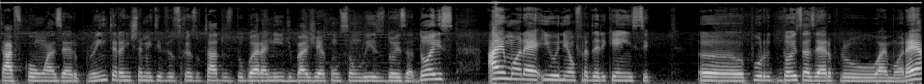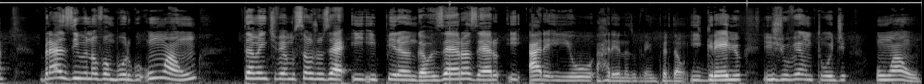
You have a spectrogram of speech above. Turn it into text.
tá? Ficou 1x0 pro Inter. A gente também teve os resultados do Guarani de Bagé com São Luís 2x2. Aimoré e União Frederiquense ah, por 2x0 pro Aimoré. Brasil e Novo Hamburgo 1x1. Também tivemos São José e Ipiranga 0 a 0 e, Are... e o Arena do Grêmio, perdão, e Grêmio e Juventude 1 a 1.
